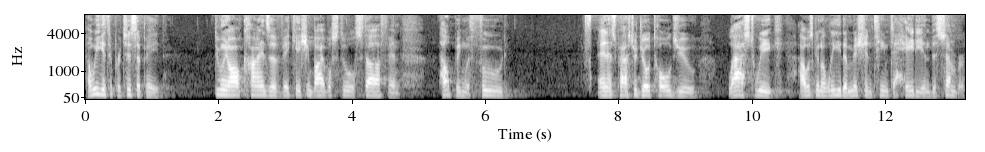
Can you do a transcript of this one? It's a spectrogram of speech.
And we get to participate, doing all kinds of vacation Bible school stuff and helping with food. And as Pastor Joe told you last week, I was going to lead a mission team to Haiti in December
